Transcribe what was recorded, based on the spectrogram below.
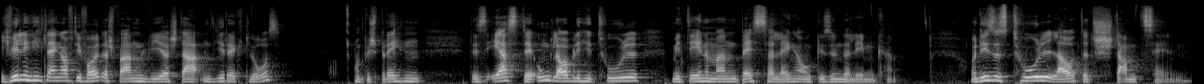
Ich will dich nicht länger auf die Folter spannen, wir starten direkt los und besprechen das erste unglaubliche Tool, mit dem man besser, länger und gesünder leben kann. Und dieses Tool lautet Stammzellen.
